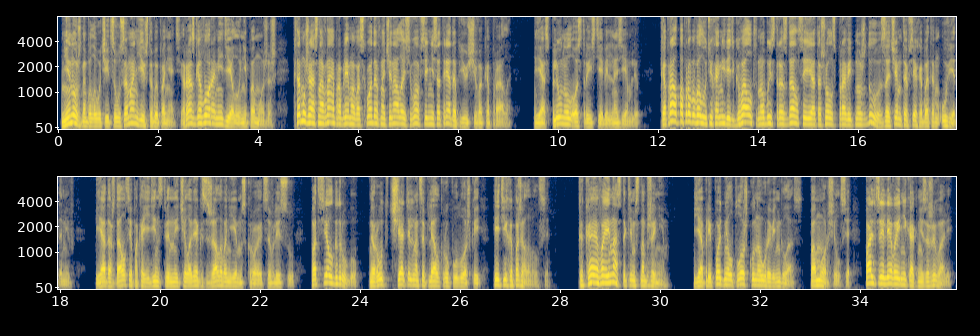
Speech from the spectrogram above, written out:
Не нужно было учиться у Саманьи, чтобы понять. Разговорами делу не поможешь. К тому же основная проблема восходов начиналась вовсе не с отряда пьющего капрала. Я сплюнул острый стебель на землю. Капрал попробовал утихомирить гвалт, но быстро сдался и отошел справить нужду, зачем-то всех об этом уведомив. Я дождался, пока единственный человек с жалованием скроется в лесу. Подсел к другу. Рут тщательно цеплял крупу ложкой и тихо пожаловался. «Какая война с таким снабжением?» Я приподнял плошку на уровень глаз. Поморщился. Пальцы левой никак не заживали.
